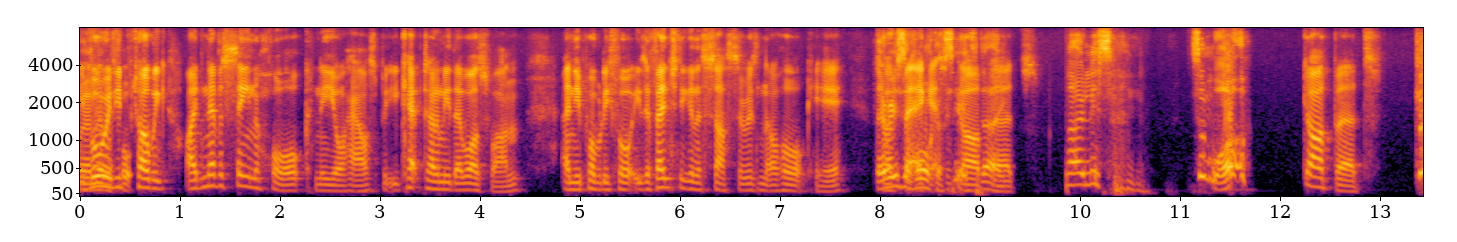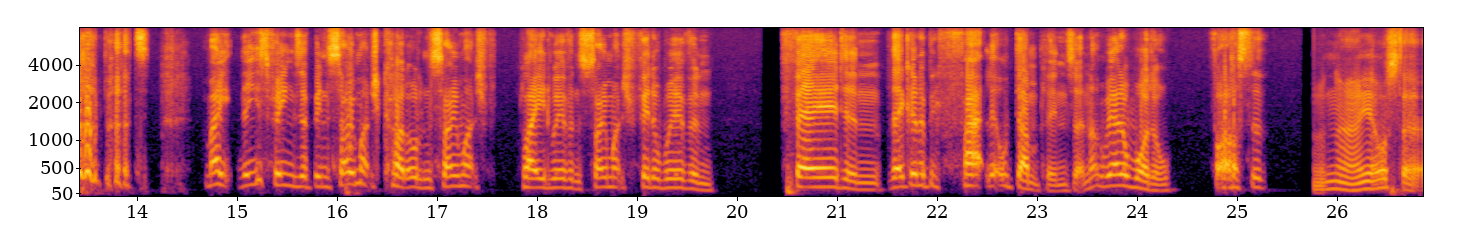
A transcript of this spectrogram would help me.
Well, You've already thought- told me I'd never seen a hawk near your house, but you kept telling me there was one, and you probably thought he's eventually going to suss there isn't a hawk here. There I is a hawk. Get I some see it guard today. birds. No, listen. Some what? Guard birds. God, but mate, these things have been so much cuddled and so much played with and so much fiddled with and fed, and they're going to be fat little dumplings that are not going to be able to waddle faster. Oh, no, yeah, what's that?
